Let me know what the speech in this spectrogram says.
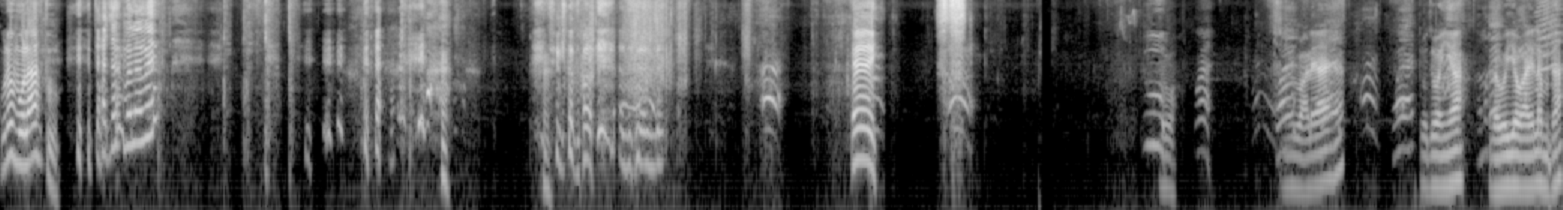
કોને બોલા તું? ચાચા બોલાવે? એય. વાડે આયા હે. તો જો અહીંયા રવૈયા આવેલા બધા.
